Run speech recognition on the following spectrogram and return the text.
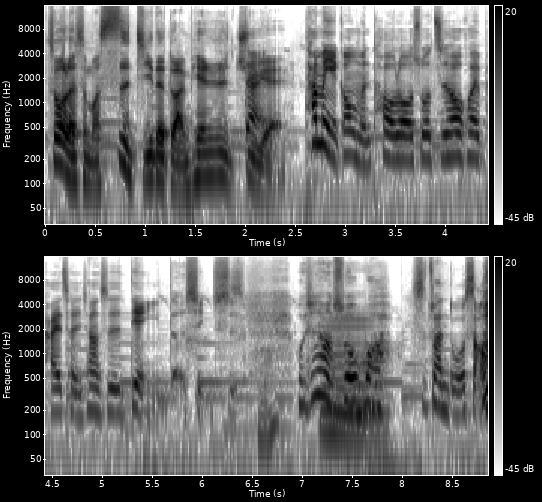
做了什么四集的短片日剧？对哎，他们也跟我们透露说，之后会拍成像是电影的形式。我就想说，嗯哇，是赚多少？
